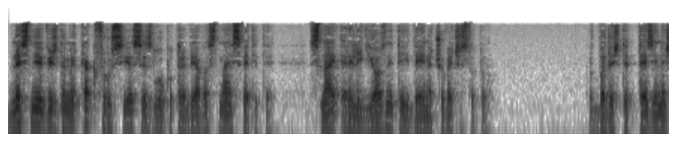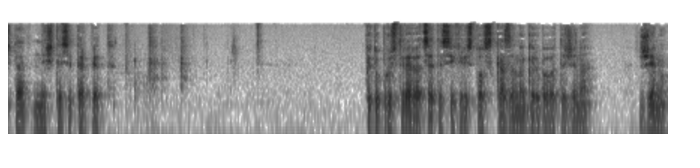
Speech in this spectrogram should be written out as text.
Днес ние виждаме как в Русия се злоупотребява с най-светите, с най-религиозните идеи на човечеството. В бъдеще тези неща не ще се търпят. Като простря ръцете си, Христос каза на гърбавата жена, Жено,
